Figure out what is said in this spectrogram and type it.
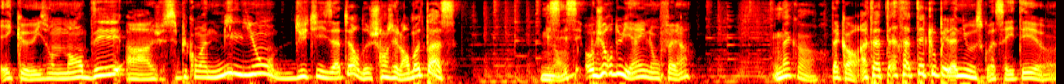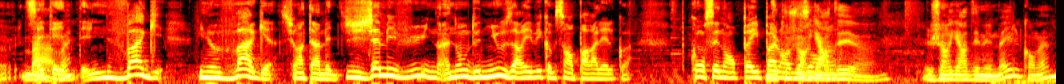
et qu'ils ont demandé à je sais plus combien de millions d'utilisateurs de changer leur mot de passe? Non. Aujourd'hui, hein, ils l'ont fait. Hein. D'accord. D'accord. Ah, t'as peut-être loupé la news, quoi. Ça a été, euh, ça a Bah, été ouais. une vague, une vague sur Internet. J'ai jamais vu une- un nombre de news arriver comme ça en parallèle, quoi. Concernant PayPal du coup, en je disant. regarder, euh, je vais regarder mes mails quand même.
